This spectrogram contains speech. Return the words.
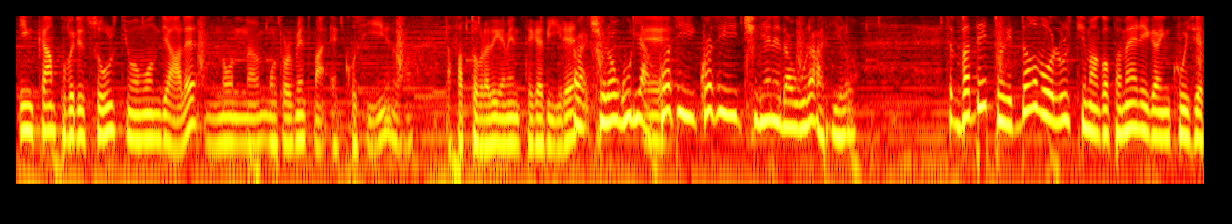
in campo per il suo ultimo mondiale. Non molto probabilmente, ma è così. L'ha fatto praticamente capire. Vabbè, ce lo auguriamo, Eh. quasi, quasi ci viene da augurarglielo. Va detto che dopo l'ultima Coppa America in cui si è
